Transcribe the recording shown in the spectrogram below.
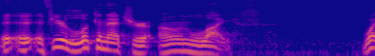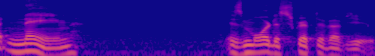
If you're looking at your own life, what name is more descriptive of you?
